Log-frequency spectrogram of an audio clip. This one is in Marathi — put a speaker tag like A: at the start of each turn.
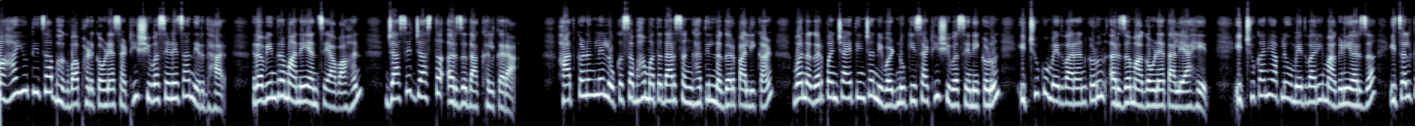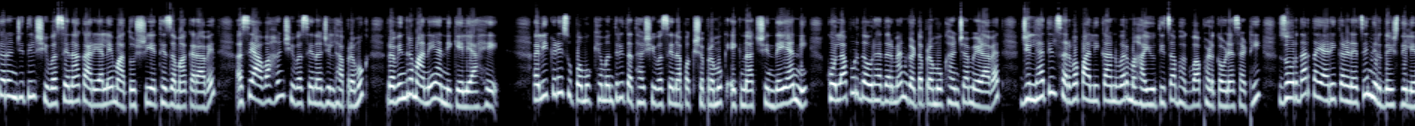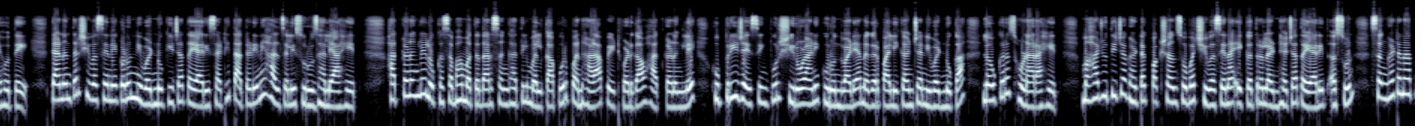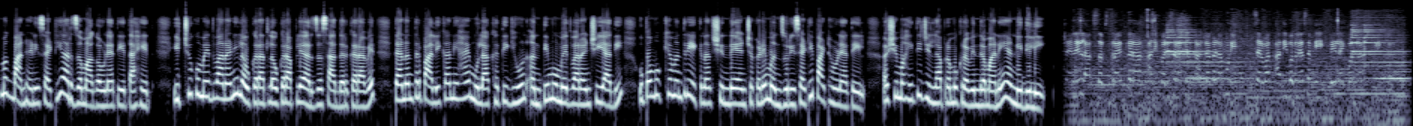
A: महायुतीचा भगवा फडकवण्यासाठी शिवसेनेचा निर्धार. रवींद्र माने यांचे आवाहन जास्तीत जास्त अर्ज दाखल करा. हातकणंगले लोकसभा मतदारसंघातील नगरपालिकां व नगरपंचायतींच्या निवडणुकीसाठी शिवसेनेकडून इच्छुक उमेदवारांकडून अर्ज मागवण्यात आले आहेत. इच्छुकांनी आपले उमेदवारी मागणी अर्ज इचलकरंजीतील शिवसेना कार्यालय मातोश्री येथे जमा करावेत असे आवाहन शिवसेना जिल्हाप्रमुख रवींद्र माने यांनी केले आहे. अलीकडेच उपमुख्यमंत्री तथा शिवसेना पक्षप्रमुख एकनाथ शिंदे यांनी कोल्हापूर दौऱ्यादरम्यान गटप्रमुखांच्या मेळाव्यात जिल्ह्यातील सर्व पालिकांवर महायुतीचा भगवा फडकवण्यासाठी जोरदार तयारी करण्याचे निर्देश दिले होते. त्यानंतर शिवसेनेकडून निवडणुकीच्या तयारीसाठी तातडीने हालचाली सुरू झाल्या आहेत. हातकणंगले लोकसभा मतदारसंघातील मलकापूर पन्हाळा पेठवडगाव हातकणंगले हुपरी जयसिंगपूर शिरोळ आणि कुरुंदवाड या नगरपालिकांच्या निवडणुका लवकरच होणार आहेत. महायुतीच्या घटक पक्षांसोबत शिवसेना एकत्र लढण्याच्या तयारीत असून संघटनात्मक बांधणीसाठी अर्ज मागवण्यात येत आहेत. इच्छुक उमेदवारांनी लवकरात लवकर आपले अर्ज सादर करावेत. त्यानंतर पालिकानिहाय मुलाखती घेऊन अंतिम उमेदवारांची यादी उपमुख्यमंत्री एकनाथ शिंदे यांच्याकडे मंजुरीसाठी पाठवण्यात येईल अशी माहिती जिल्हा प्रमुख रवींद्र माने यांनी दिली.
B: चॅनेलला सबस्क्राईब करा आणि परिसरातील ताज्या घडामोडी सर्वात आधी बघण्यासाठी बेल आयकॉनला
